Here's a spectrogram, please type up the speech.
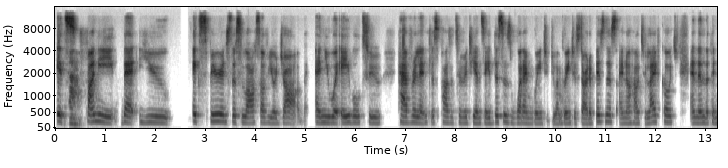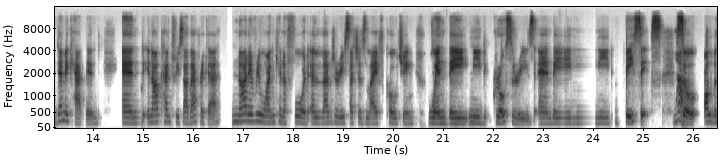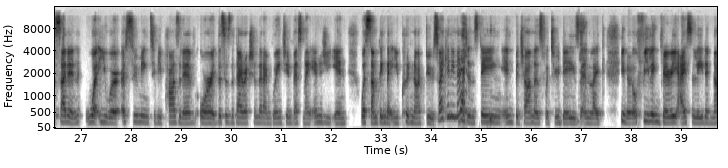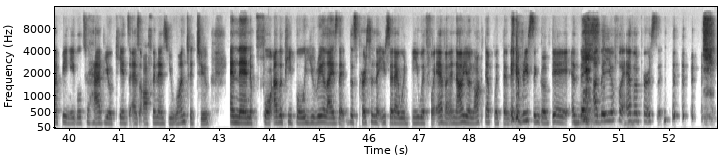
it's yeah. funny that you experienced this loss of your job and you were able to have relentless positivity and say, This is what I'm going to do. I'm going to start a business. I know how to life coach. And then the pandemic happened. And in our country, South Africa, not everyone can afford a luxury such as life coaching when they need groceries and they need basics. Yeah. So all of a sudden, what you were assuming to be positive, or this is the direction that I'm going to invest my energy in, was something that you could not do. So I can imagine staying in pajamas for two days and like, you know, feeling very isolated, not being able to have your kids as often as you wanted to. And then for other people, you realize that this person that you said I would be with forever, and now you're locked up with them every single day. And then are they your forever person?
